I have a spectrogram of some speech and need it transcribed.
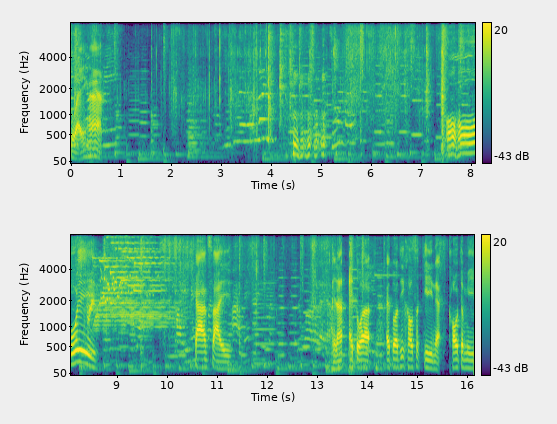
สวยมาก โอ้โหการใส่ไม่ให้นะไรอะเห็นนะไอตัวไอตัวที่เขาสกีเนี่ยเขาจะมี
